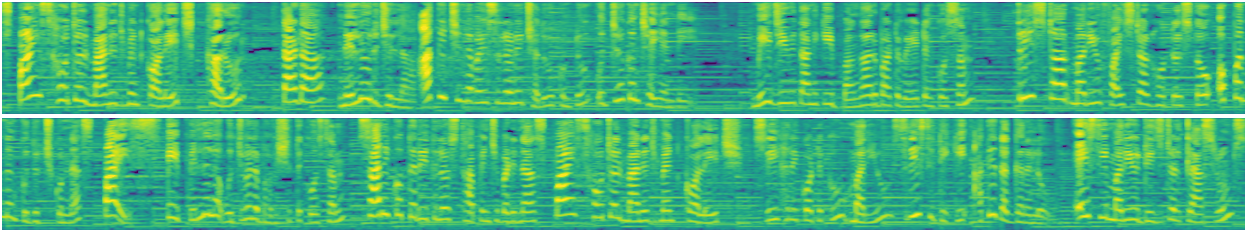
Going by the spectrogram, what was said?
Spice hotel management college Karur Tada Nellore జిల్లా. అతి చిన్న వయసులోనే చదువుకుంటూ ఉద్యోగం చేయండి. మీ జీవితానికి బంగారు బాట వేయటం కోసం త్రీ స్టార్ మరియు ఫైవ్ స్టార్ హోటల్స్తో ఒప్పందం కుదుర్చుకున్న స్పైస్. మీ పిల్లల ఉజ్వల భవిష్యత్తు కోసం సరికొత్త రీతిలో స్థాపించబడిన స్పైస్ హోటల్ మేనేజ్మెంట్ కాలేజ్ శ్రీహరికోటకు మరియు శ్రీ సిటీకి అతి దగ్గరలో. ఏసీ మరియు డిజిటల్ క్లాస్ రూమ్స్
